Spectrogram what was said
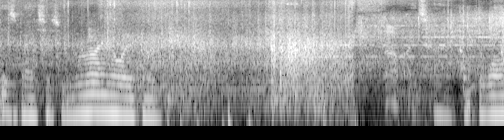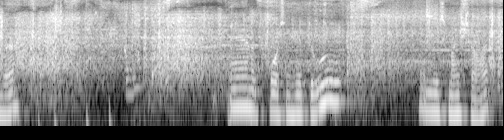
This guy's just running away from me. Alright, hit the wall there. And of course I hit the roof and miss my shot.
